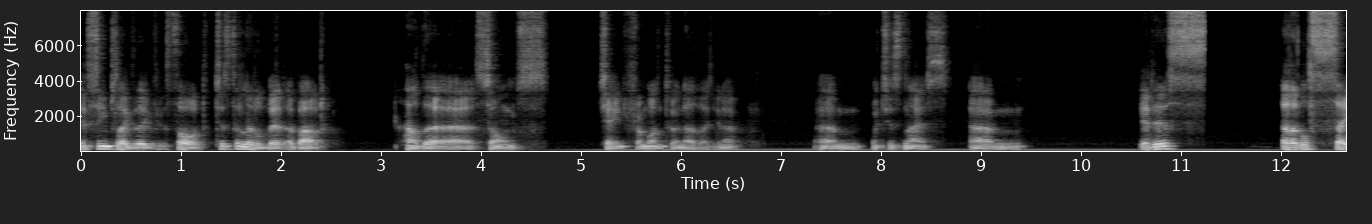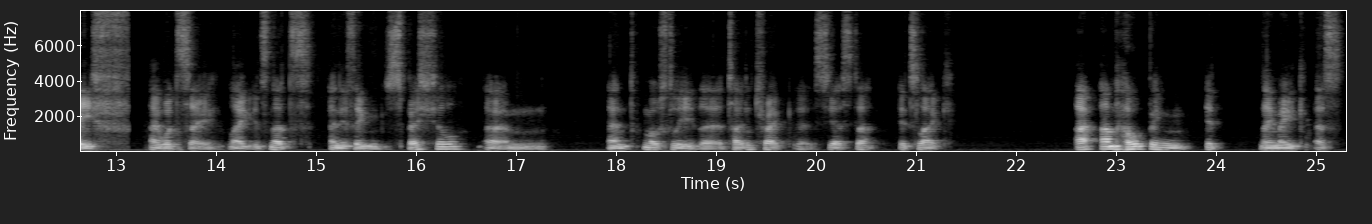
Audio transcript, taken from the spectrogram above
it seems like they've thought just a little bit about how the songs change from one to another, you know, um, which is nice. Um, it is a little safe, I would say. Like it's not anything special, um, and mostly the title track, uh, Siesta. It's like I, I'm hoping it they make us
